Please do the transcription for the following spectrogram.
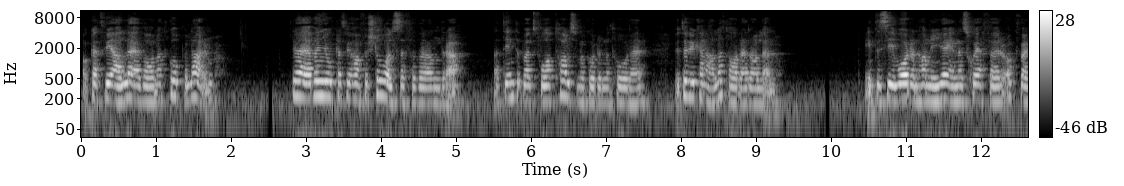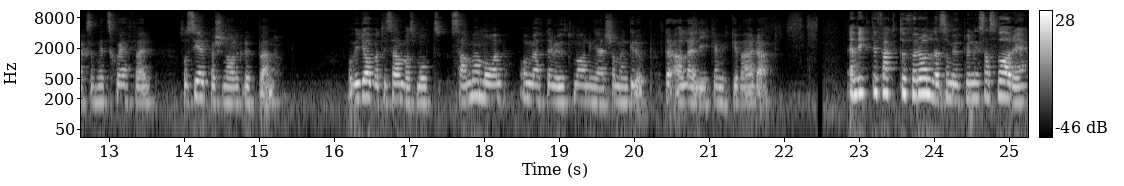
och att vi alla är vana att gå på larm. Det har även gjort att vi har förståelse för varandra, att det inte bara är ett fåtal som är koordinatorer utan vi kan alla ta den rollen. Intensivvården har nya enhetschefer och verksamhetschefer som ser personalgruppen. Och vi jobbar tillsammans mot samma mål och möter utmaningar som en grupp där alla är lika mycket värda. En viktig faktor för rollen som utbildningsansvarig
